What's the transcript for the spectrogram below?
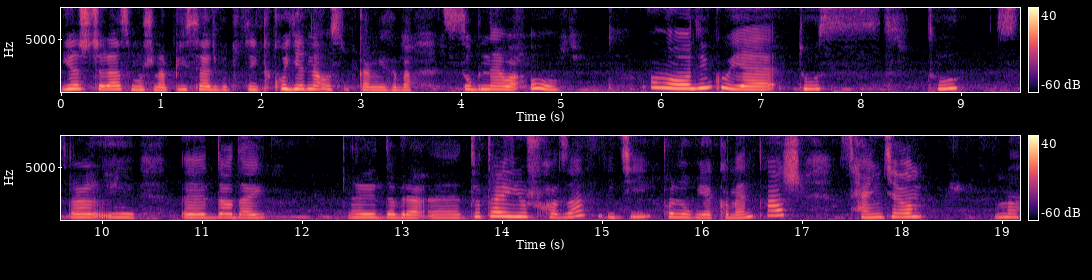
Jeszcze raz muszę napisać, bo tutaj tylko jedna osóbka mnie chyba subnęła. O, o dziękuję. Tu, tu, stra, y, y, dodaj. Y, dobra, y, tutaj już wchodzę i ci polubię komentarz z chęcią. No.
